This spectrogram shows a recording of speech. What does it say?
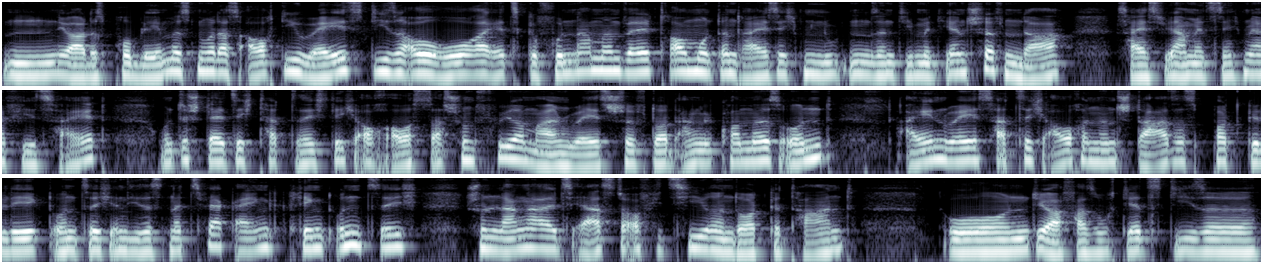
Ja, das Problem ist nur, dass auch die Rays diese Aurora jetzt gefunden haben im Weltraum und in 30 Minuten sind die mit ihren Schiffen da. Das heißt, wir haben jetzt nicht mehr viel Zeit und es stellt sich tatsächlich auch aus, dass schon früher mal ein Race-Schiff dort angekommen ist und ein Race hat sich auch in einen Stasis-Pod gelegt und sich in dieses Netzwerk eingeklinkt und sich schon lange als erste Offizierin dort getarnt. Und ja, versucht jetzt diese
